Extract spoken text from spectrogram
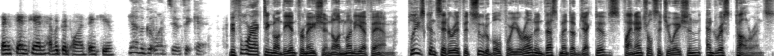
Thanks, Tian Tian. Have a good one. Thank you. You have a good one too. Take care. Before acting on the information on Money FM, please consider if it's suitable for your own investment objectives, financial situation, and risk tolerance.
